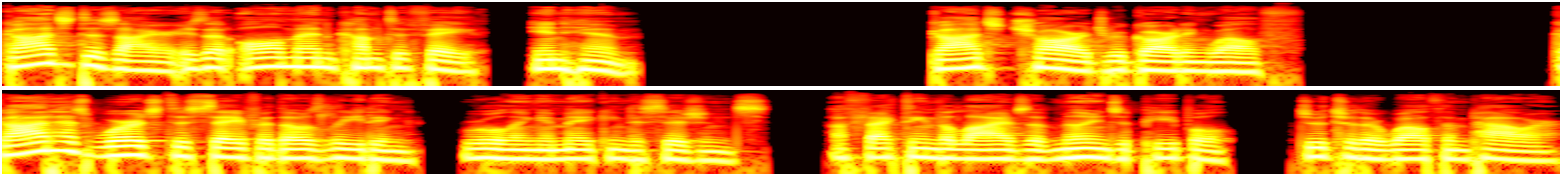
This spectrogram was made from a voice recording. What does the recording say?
God's desire is that all men come to faith in him. God's charge regarding wealth. God has words to say for those leading, ruling, and making decisions, affecting the lives of millions of people due to their wealth and power.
